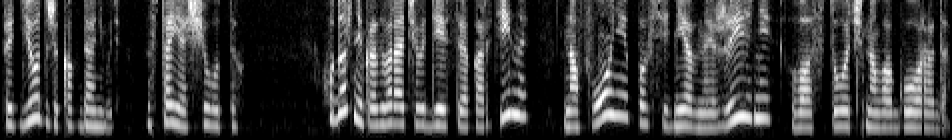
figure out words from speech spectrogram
придет же когда-нибудь настоящий отдых. Художник разворачивает действия картины на фоне повседневной жизни восточного города.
